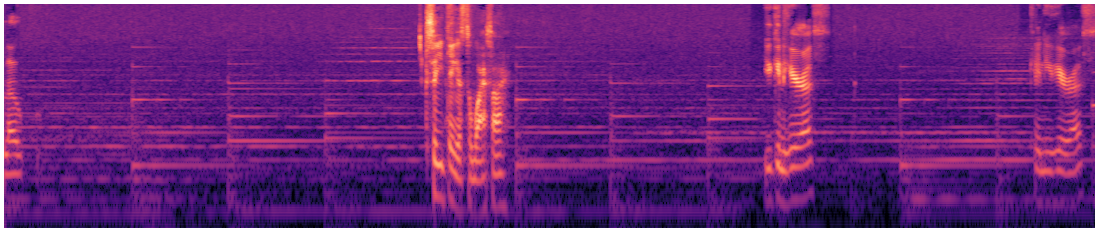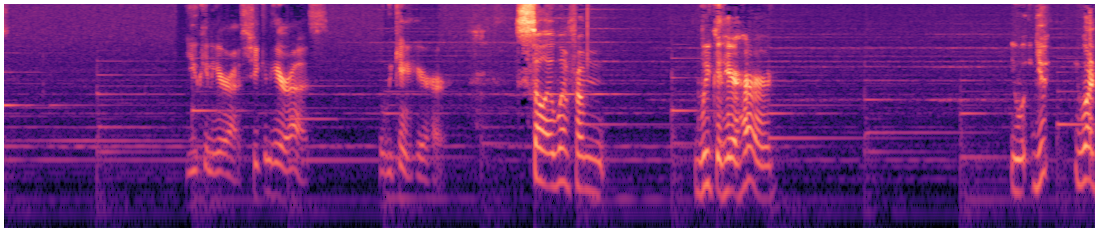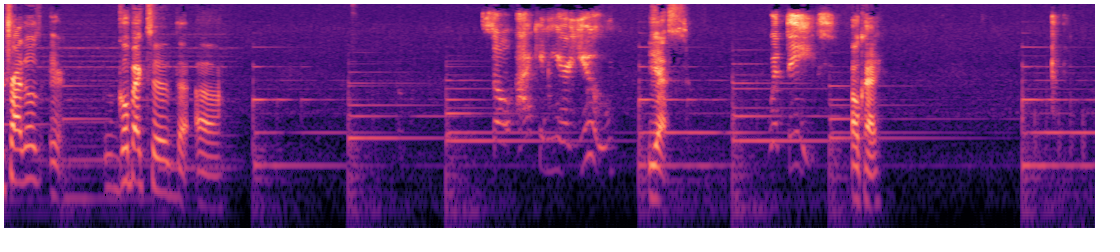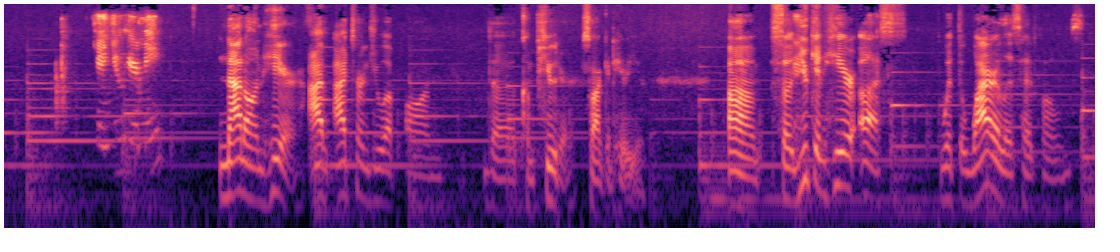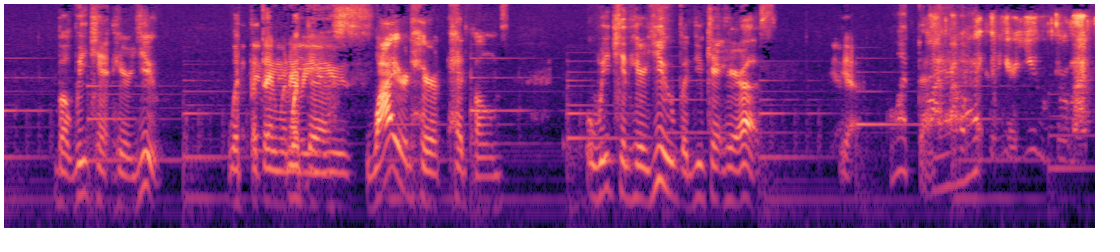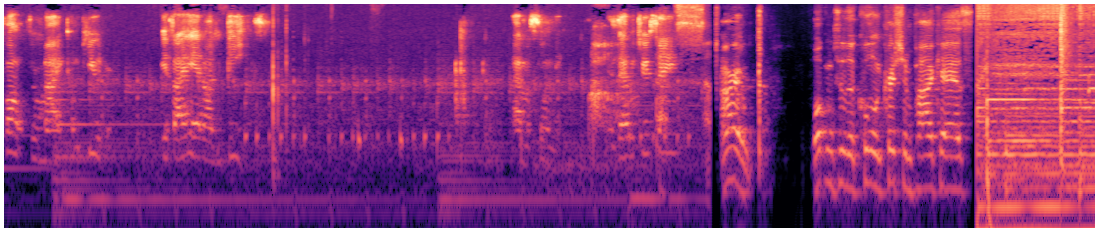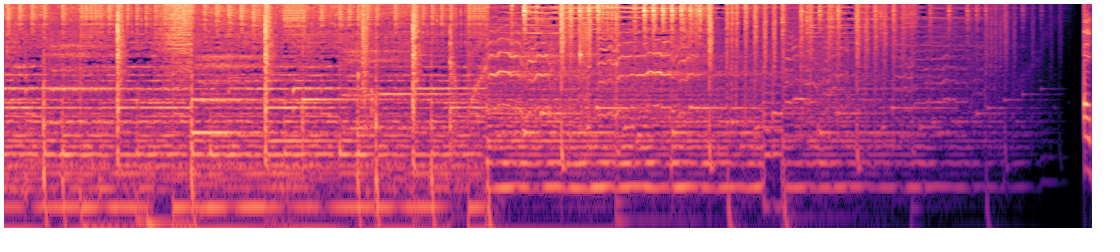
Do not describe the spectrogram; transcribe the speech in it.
Hello. So you think it's the Wi-Fi? You can hear us? Can you hear us? You can hear us. She can hear us, but we can't hear her. So it went from we could hear her. You you you want to try those? Here, go back to the. uh So I can hear you Yes. with these. Okay. Can you hear me? Not on here. I I turned you up on the computer so I could hear you. Um, so you can hear us with the wireless headphones, but we can't hear you with But then whenever with you the use wired hair headphones. We can hear you, but you can't hear us. yeah, What the Well, I heck? probably could hear you through my phone, through my computer, if I had on these. I'm assuming. Is that what you're saying? All right. Welcome to the Cool and Christian podcast.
